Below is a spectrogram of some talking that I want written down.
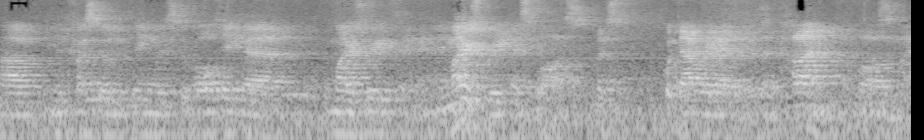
um, in the trust building thing was to all take a, a Myers-Briggs thing. And, and Myers-Briggs has flaws. Let's put that right out there. There's a ton of flaws in Myers-Briggs.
